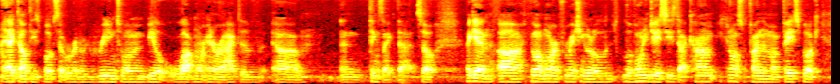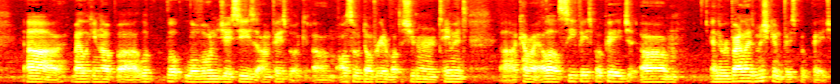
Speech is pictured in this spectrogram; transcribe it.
act out these books that we're going to be reading to them and be a lot more interactive um, and things like that. So again, uh, if you want more information, go to livoniajaycees.com. You can also find them on Facebook uh, by looking up uh, on Facebook. Um, also, don't forget about the Shooter Entertainment, uh, my LLC Facebook page, um, and the Revitalize Michigan Facebook page.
